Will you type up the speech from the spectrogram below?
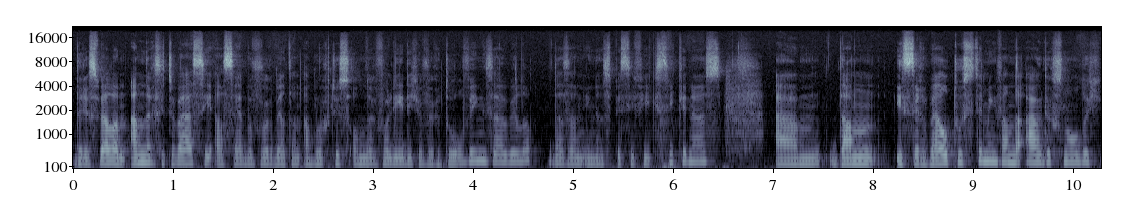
Er is wel een andere situatie als zij bijvoorbeeld een abortus onder volledige verdoving zou willen. Dat is dan in een specifiek ziekenhuis. Ehm, dan is er wel toestemming van de ouders nodig,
